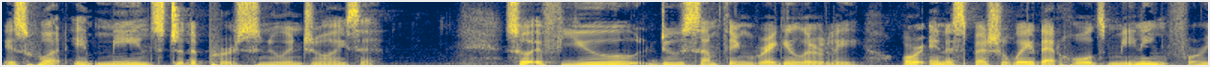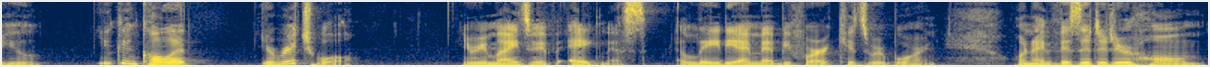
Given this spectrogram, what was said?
is what it means to the person who enjoys it. So if you do something regularly or in a special way that holds meaning for you, you can call it your ritual. It reminds me of Agnes, a lady I met before our kids were born. When I visited her home,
